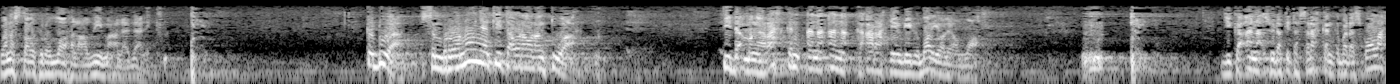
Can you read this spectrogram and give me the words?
Wa ala. Kedua, sembrononya kita orang-orang tua tidak mengarahkan anak-anak ke arah yang diridhai oleh Allah. Jika anak sudah kita serahkan kepada sekolah,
